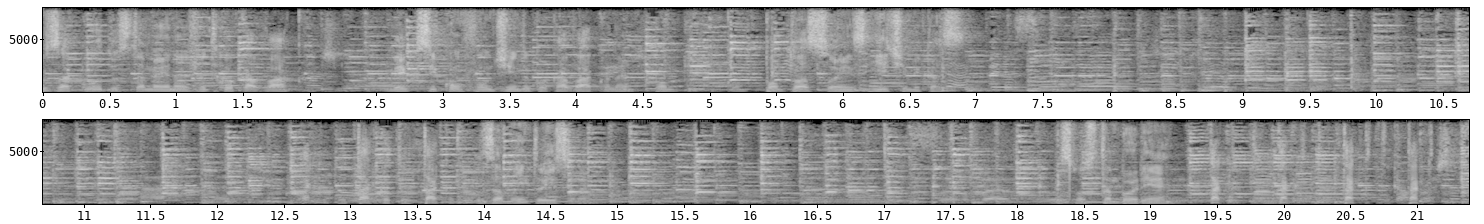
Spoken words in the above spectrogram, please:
Nos agudos também, né? Junto com o cavaco. Meio que se confundindo com o cavaco, né? Com pontuações rítmicas. Taca, taca, taca. Usa muito isso, né? Como se fosse tamborim. Taca, taca, taca, taca.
